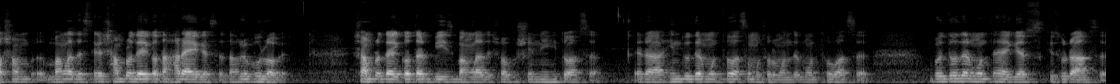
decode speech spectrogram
অসাম, বাংলাদেশ থেকে সাম্প্রদায়িকতা হারায় গেছে, তাহলে ভুল হবে। সাম্প্রদায়িকতার বীজ বাংলাদেশ অবশ্যই নিহিত আছে। এরা হিন্দুদের মধ্যেও আছে, মুসলমানদের মধ্যেও আছে, বৌদ্ধদের মধ্যে আই গেস কিছুটা আছে,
